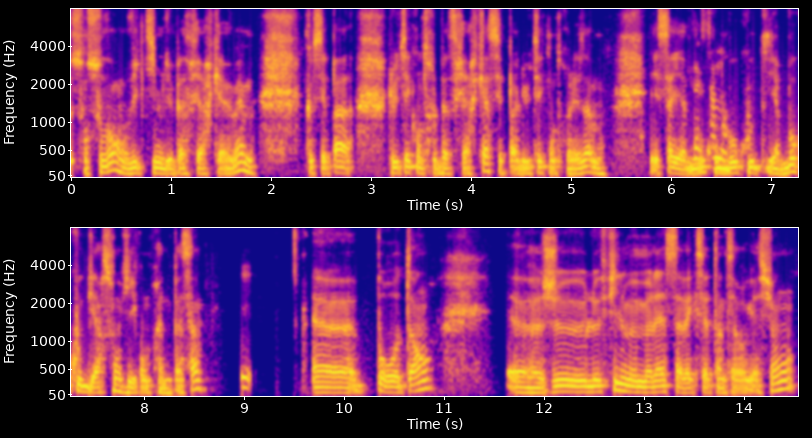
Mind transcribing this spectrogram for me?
sont souvent victimes du patriarcat eux-mêmes, que c'est pas lutter contre le patriarcat, c'est pas lutter contre les hommes. Et ça, il y a beaucoup, beaucoup, il y a beaucoup de garçons qui comprennent pas ça. Euh, pour autant, euh, je, le film me laisse avec cette interrogation.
